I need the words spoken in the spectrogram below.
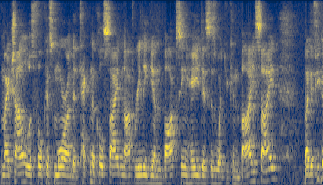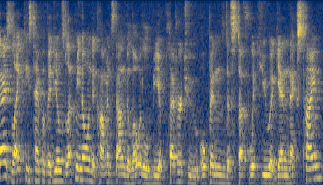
my channel was focused more on the technical side, not really the unboxing, hey, this is what you can buy side. But if you guys like these type of videos, let me know in the comments down below. It'll be a pleasure to open the stuff with you again next time.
